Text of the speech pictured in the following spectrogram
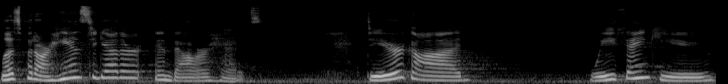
Let's put our hands together and bow our heads. Dear God, we thank you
